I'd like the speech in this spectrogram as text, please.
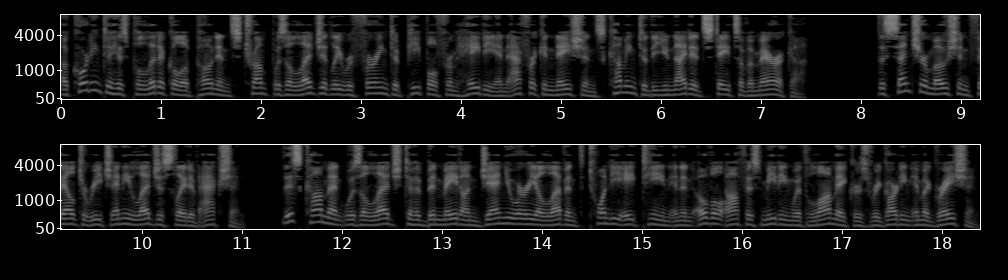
According to his political opponents Trump was allegedly referring to people from Haiti and African nations coming to the United States of America. The censure motion failed to reach any legislative action. This comment was alleged to have been made on January 11, 2018 in an Oval Office meeting with lawmakers regarding immigration.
